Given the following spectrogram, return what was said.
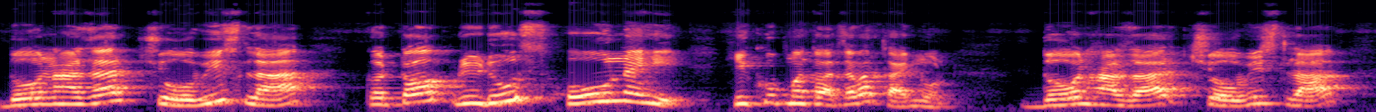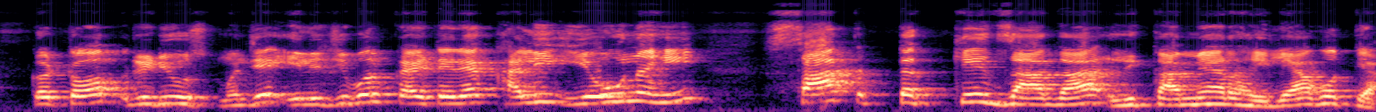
दोन हजार चोवीसला कट ऑफ रिड्यूस होऊनही ही खूप महत्वाचं बरं काय नोट दोन हजार चोवीसला कट ऑफ रिड्यूस म्हणजे इलिजिबल क्रायटेरिया खाली येऊनही सात टक्के जागा रिकाम्या राहिल्या होत्या.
